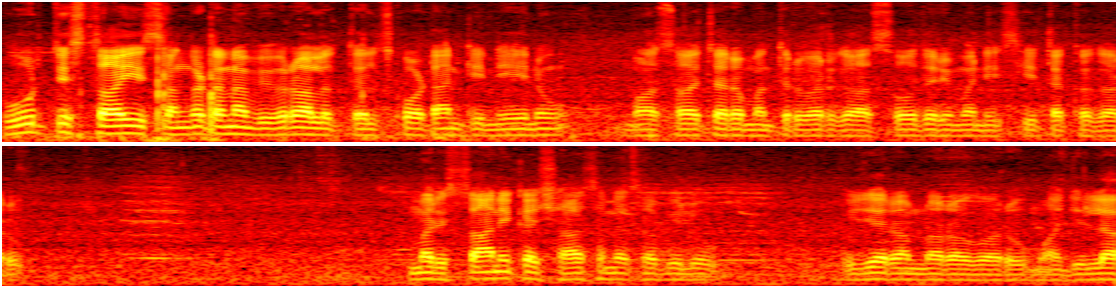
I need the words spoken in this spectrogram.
పూర్తి స్థాయి సంఘటన వివరాలు తెలుసుకోవడానికి నేను మా సహచార మంత్రివర్గ సోదరిమణి సీతక్క గారు మరి స్థానిక శాసనసభ్యులు విజయరామారావు గారు మా జిల్లా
